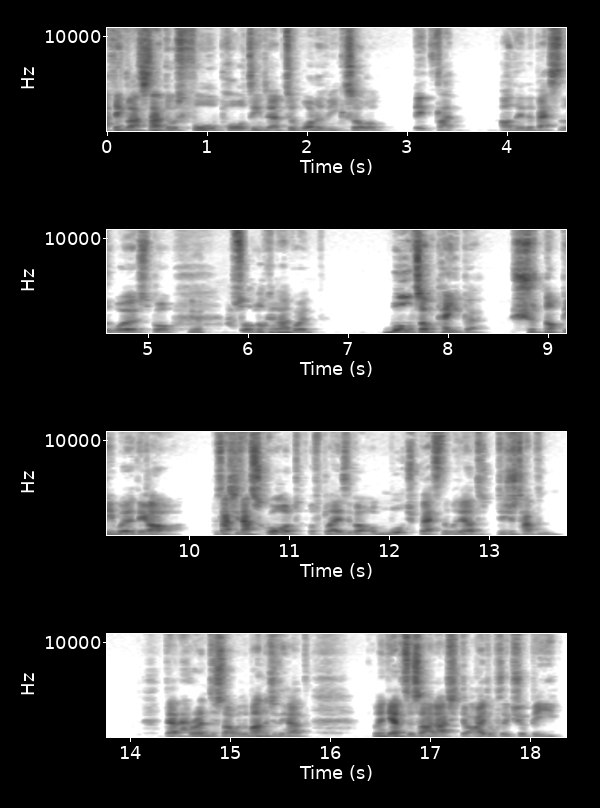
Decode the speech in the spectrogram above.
I think last time there was four poor teams up to one of them. So it's like, are they the best of the worst? But Yeah. I'm sort of looking at going, Wolves on paper should not be where they are. Because actually, that squad of players they've got are much better than where they are. They just haven't. They had a horrendous start with the manager they had. I mean, the Everton side actually, I don't think should be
